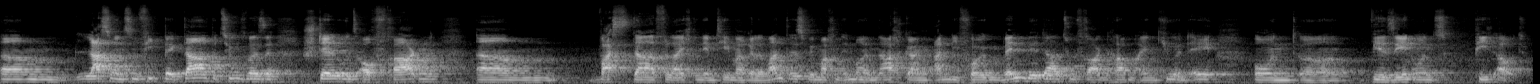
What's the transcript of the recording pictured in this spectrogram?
Ähm, lass uns ein Feedback da, beziehungsweise stell uns auch Fragen, ähm, was da vielleicht in dem Thema relevant ist. Wir machen immer im Nachgang an die Folgen, wenn wir dazu Fragen haben, einen QA und äh, wir sehen uns. Peace out.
